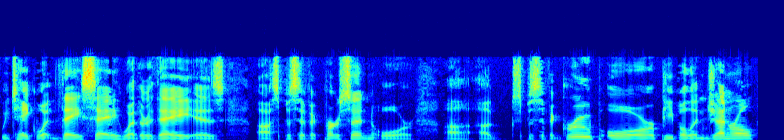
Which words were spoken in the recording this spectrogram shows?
We take what they say, whether they is a specific person or a specific group or people in general,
